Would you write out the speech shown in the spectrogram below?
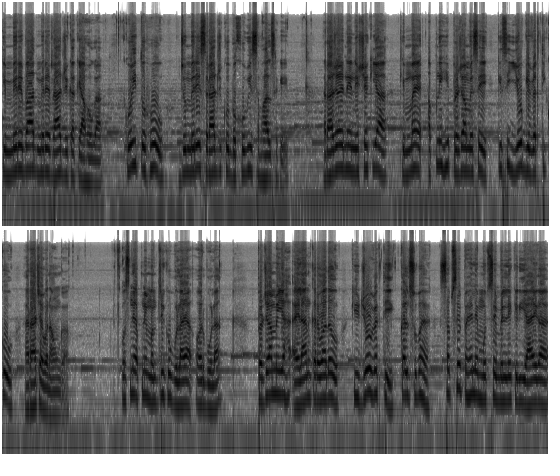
कि मेरे बाद मेरे राज्य का क्या होगा। कोई तो हो जो मेरे इस राज्य को बखूबी संभाल सके। राजा ने निश्चय किया कि मैं अपनी ही प्रजा में से किसी योग्य व्यक्ति को राजा बनाऊँगा। उसने अपने मंत्री को बुलाया और बोला, प्रजा में यह ऐलान करवा दो कि जो व्यक्ति कल सुबह सबसे पहले मुझसे मिलने के लिए आएगा,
